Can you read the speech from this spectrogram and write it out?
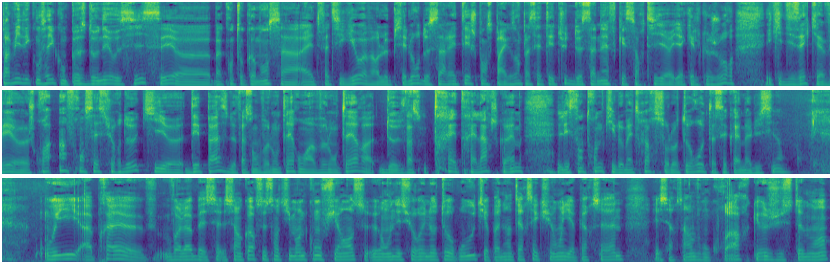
Parmi les conseils qu'on peut se donner aussi, c'est euh, bah, quand on commence à, être fatigué ou à avoir le pied lourd, de s'arrêter. Je pense par exemple à cette étude de Sanef qui est sortie euh, il y a quelques jours et qui disait qu'il y avait, euh, je crois, un Français sur deux qui dépasse de façon volontaire ou involontaire, de façon très très large quand même, les 130 km/h sur l'autoroute. C'est quand même hallucinant. Oui, après, voilà, bah, c'est encore ce sentiment de confiance. on est sur une autoroute, il n'y a pas d'intersection, il n'y a personne, et certains vont croire que justement,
